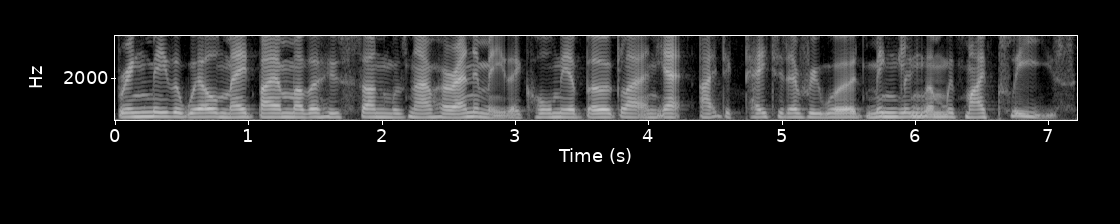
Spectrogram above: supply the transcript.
Bring me the will made by a mother whose son was now her enemy. They call me a burglar, and yet I dictated every word, mingling them with my pleas.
